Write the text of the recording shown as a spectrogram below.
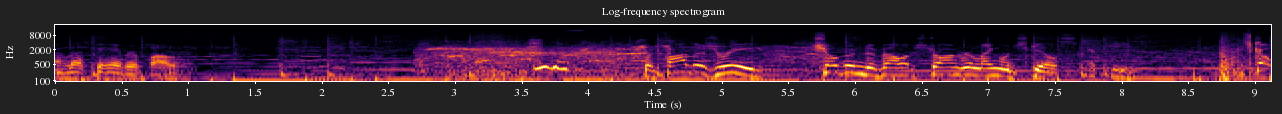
and less behavior problems. when fathers read, children develop stronger language skills. Let's go.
